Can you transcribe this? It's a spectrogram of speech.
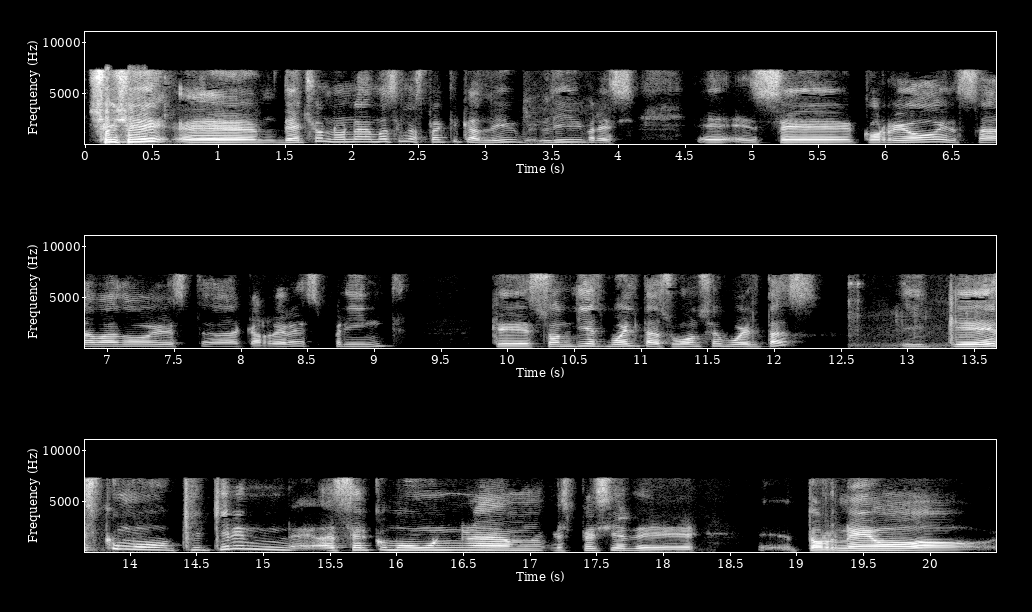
Sí, sí. Eh, de hecho, no nada más en las prácticas libres. Se corrió el sábado esta carrera sprint, que son 10 vueltas o 11 vueltas, y que es como, que quieren hacer como una mm, especie de torneo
